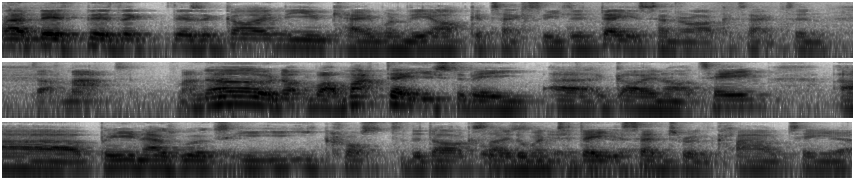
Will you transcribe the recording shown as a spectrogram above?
And there's there's a there's a guy in the UK, one of the architects. He's a data center architect, and Is that Matt? Matt no, not well. Matt Day used to be uh, a guy in our team, uh, but he now works. He, he crossed to the dark Of side and went to data yeah. center and cloud team. Yeah.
